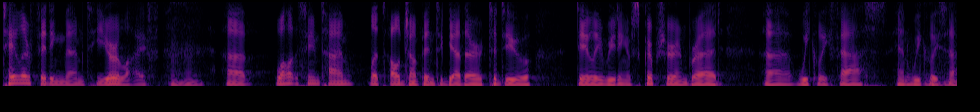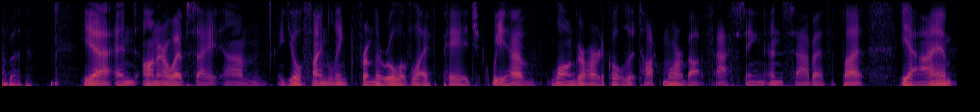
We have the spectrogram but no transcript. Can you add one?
tailor fitting them to your life. Mhm. Uh, while at the same time, let's all jump in together to do daily reading of scripture and bread, uh, weekly fasts, and weekly Mhm. Sabbath. Yeah, and on our website, um, you'll find linked from the Rule of Life page. We have longer articles that talk more about fasting and Sabbath. But yeah, I am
